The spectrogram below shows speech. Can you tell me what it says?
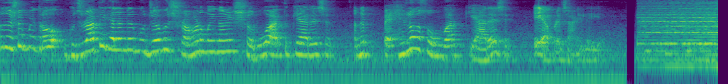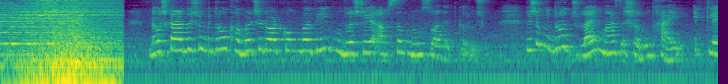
તો દર્શક મિત્રો, ગુજરાતી કેલેન્ડર મુજબ શ્રાવણ મહિનાની શરૂઆત ક્યારે છે અને પહેલો સોમવાર ક્યારે છે એ આપણે જાણી લઈએ. નમસ્કાર દર્શક મિત્રો, ખબર છે ડોટ કોમ પરથી હું દ્રષ્ટિએ આપ સૌનું સ્વાગત કરું છું. દર્શક મિત્રો, જુલાઈ માસ શરૂ થાય એટલે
